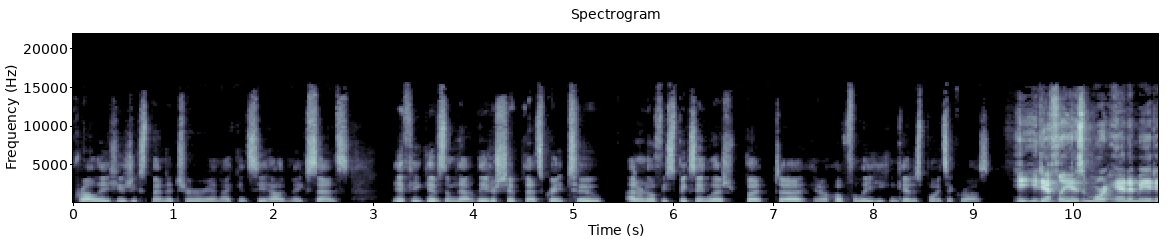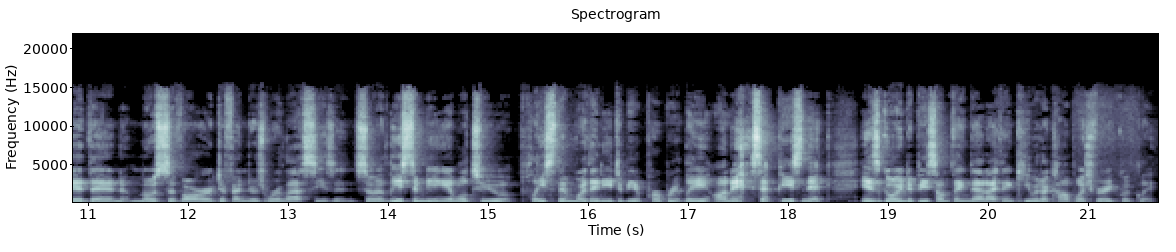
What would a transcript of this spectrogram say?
probably a huge expenditure, and I can see how it makes sense. If he gives them that leadership, that's great too. I don't know if he speaks English, but uh, you know, hopefully he can get his points across. He, he, definitely is more animated than most of our defenders were last season. So at least in being able to place them where they need to be appropriately on a set piece, Nick is going to be something that I think he would accomplish very quickly.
